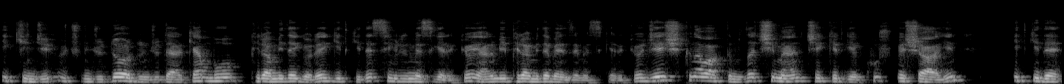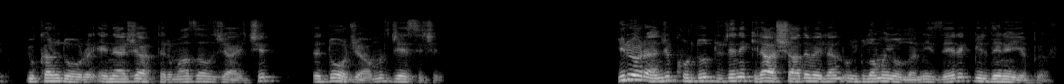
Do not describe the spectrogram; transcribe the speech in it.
ikinci, üçüncü, dördüncü derken bu piramide göre gitgide sivrilmesi gerekiyor. Yani bir piramide benzemesi gerekiyor. C şıkkına baktığımızda çimen, çekirge, kuş ve şahin gitgide yukarı doğru enerji aktarımı azalacağı için e, doğru cevabımız C seçeneği. Bir öğrenci kurduğu düzenek ile aşağıda verilen uygulama yollarını izleyerek bir deney yapıyor.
